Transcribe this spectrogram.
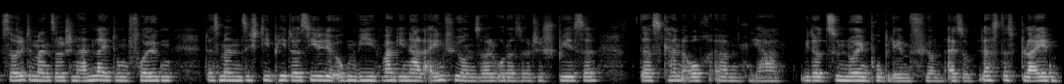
sollte man solchen Anleitungen folgen, dass man sich die Petersilie irgendwie vaginal einführen soll oder solche Späße. Das kann auch ähm, ja, wieder zu neuen Problemen führen. Also lasst das bleiben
